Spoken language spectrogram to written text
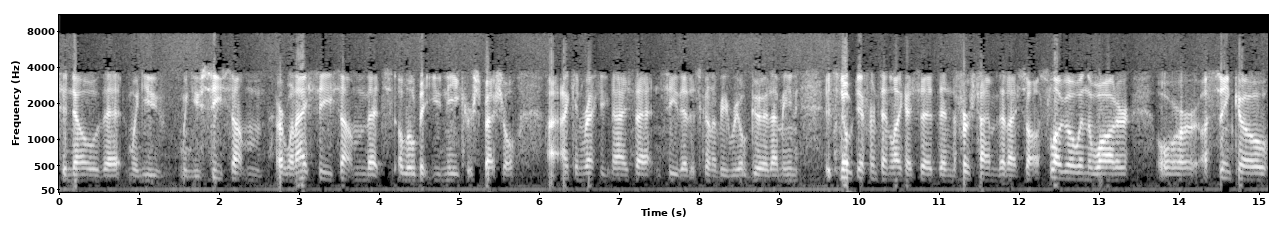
to know that when you when you see something or when I see something that's a little bit unique or special, I, I can recognize that and see that it's going to be real good. I mean, it's no different than like I said than the first time that I saw a sluggo in the water or a Senko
